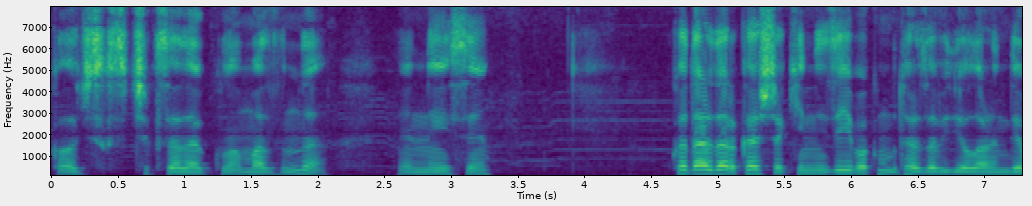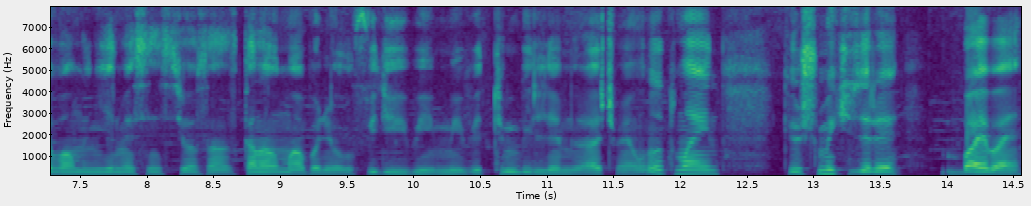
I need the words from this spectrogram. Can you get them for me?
Kalıcı çıksa da kullanmazdım da. Yani neyse. Bu kadar da arkadaşlar kendinize iyi bakın bu tarzda videoların devamının gelmesini istiyorsanız kanalıma abone olup videoyu beğenmeyi ve tüm bildirimleri açmayı unutmayın. Görüşmek üzere. Bay bay.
